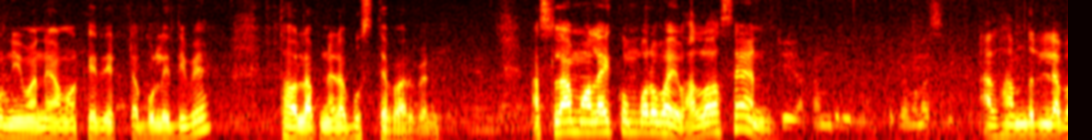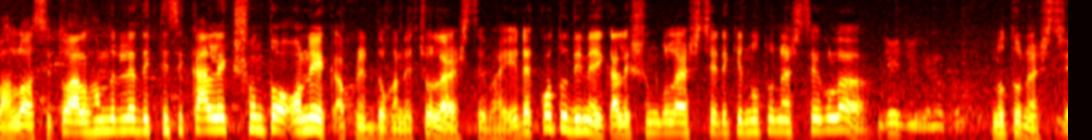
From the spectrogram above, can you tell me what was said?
উনি মানে আমাকে রেটটা বলে দিবে, তাহলে আপনারা বুঝতে পারবেন। আসসালামু আলাইকুম বড় ভাই ভালো আছেন? আলহামদুলিল্লাহ। ভালো আছি। তো আলহামদুলিল্লাহ দেখতেছি কালেকশন তো অনেক আপনার দোকানে চলে আসছে ভাই। এটা কতদিনে এই কালেকশনগুলো আসছে? এটা কি নতুন আসছে এগুলা? নতুন। আসছে।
